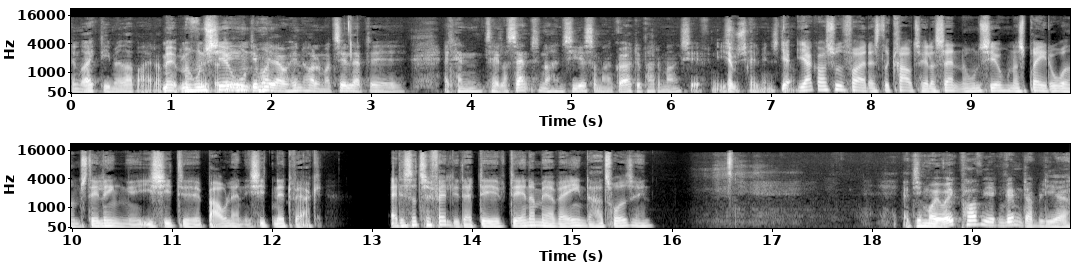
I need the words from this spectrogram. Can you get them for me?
den rigtige medarbejder. Men- men hun siger det, hun- det må hun- jeg jo henholde mig til, at, øh, at han taler sandt, når han siger, som han gør departementchefen i Socialministeriet. Jeg, jeg går også ud fra, at Astrid Krav taler sandt, når hun siger, at hun har spredt ordet om stillingen øh, i sit øh, bagland, i sit netværk. Er det så tilfældigt, at det, det ender med at være en, der har trådet til hende? Ja, Det må jo ikke påvirke, hvem der bliver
